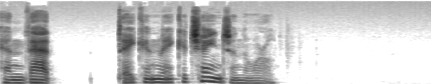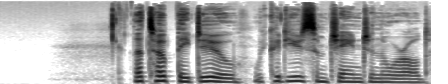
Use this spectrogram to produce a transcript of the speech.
and that they can make a change in the world. Let's hope they do. We could use some change in the world.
